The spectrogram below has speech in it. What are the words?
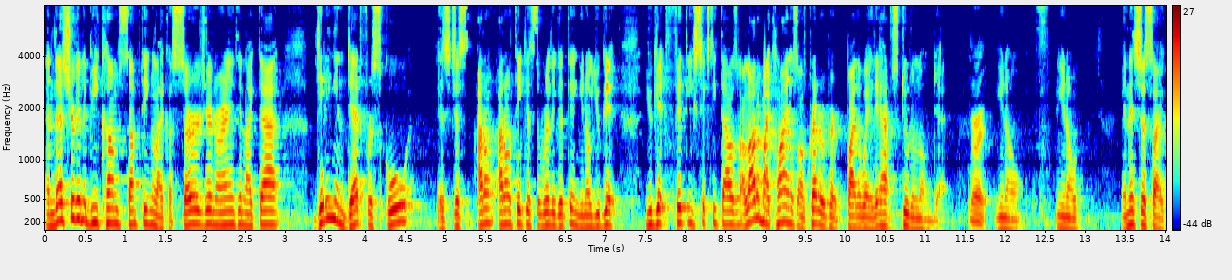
Unless you're going to become something like a surgeon or anything like that, getting in debt for school is just I don't I don't think it's a really good thing. You know, you get you get 50, 60,000. A lot of my clients on credit repair, by the way, they have student loan debt. Right. You know, f- you know, and it's just like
